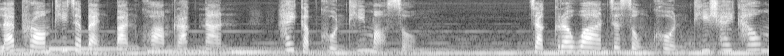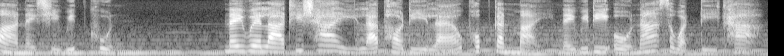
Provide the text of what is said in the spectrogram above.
และพร้อมที่จะแบ่งปันความรักนั้น ให้กับคนที่เหมาะสม จักรวาลจะส่งคนที่ใช่เข้ามาในชีวิตคุณ ในเวลาที่ใช่และพอดีแล้วพบกันใหม่ในวิดีโอหน้าสวัสดีค่ะ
